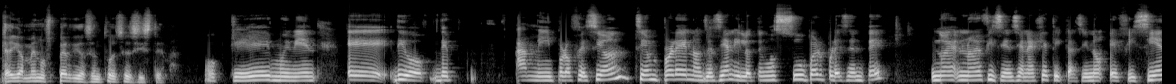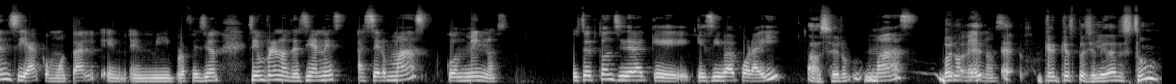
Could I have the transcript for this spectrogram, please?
que, haya menos pérdidas en todo ese sistema. Ok, muy bien. Eh, digo, de, a mi profesión siempre nos decían, y lo tengo súper presente, no, no, eficiencia energética, sino eficiencia como tal en, en, mi profesión, siempre nos decían es hacer más con menos. ¿Usted considera que, que sí va por ahí? Hacer más bueno, con eh, menos. Eh, ¿qué, ¿qué, especialidad eres tú?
